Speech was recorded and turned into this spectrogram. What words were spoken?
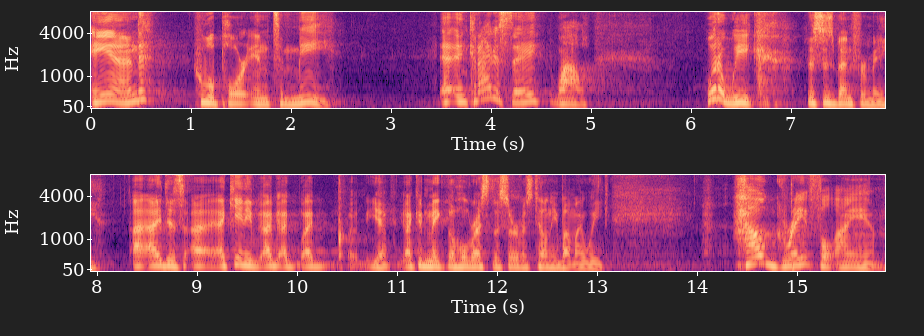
and who will pour into me. And can I just say, wow, what a week this has been for me. I, I just, I, I, can't even, I, I, yeah, I could make the whole rest of the service telling you about my week. How grateful I am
